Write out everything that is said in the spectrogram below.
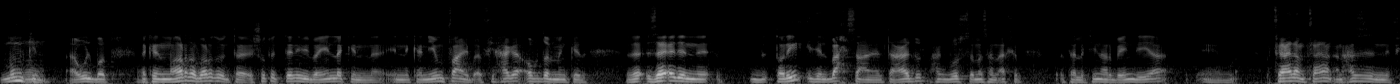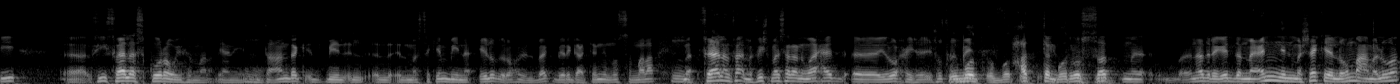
ممكن مم. أقول برضه. لكن النهارده برضه انت الشوط الثاني بيبين لك إن إن كان ينفع يبقى في حاجة أفضل من كده. زائد إن طريقة البحث عن التعادل حضرتك بص مثلا آخر 30 40 دقيقة فعلا فعلا أنا حاسس إن في في فلس كروي في الملعب. يعني مم. انت عندك بي- ال- ال- المساكين بينقلوا بيروحوا للباك بيرجع تاني لنص الملعب. مم. فعلا فعلا مفيش مثلا واحد آه، يروح يش- يشوط في في البيت. بطء حتى الكروسات نادرة جدا مع إن المشاكل اللي هم عملوها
